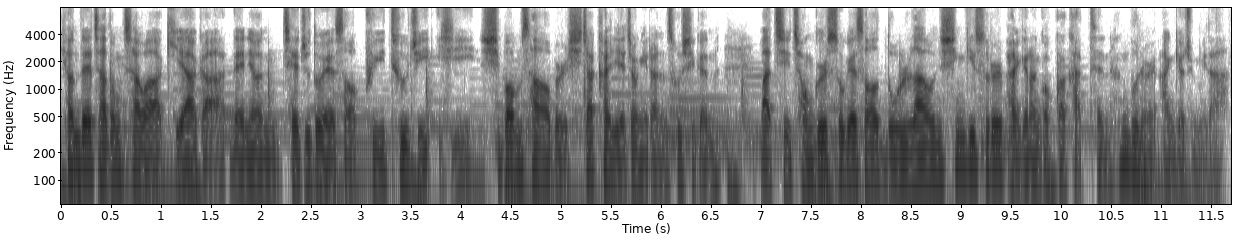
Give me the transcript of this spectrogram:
현대 자동차와 기아가 내년 제주도에서 V2G 시범 사업을 시작할 예정이라는 소식은 마치 정글 속에서 놀라운 신기술을 발견한 것과 같은 흥분을 안겨줍니다.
